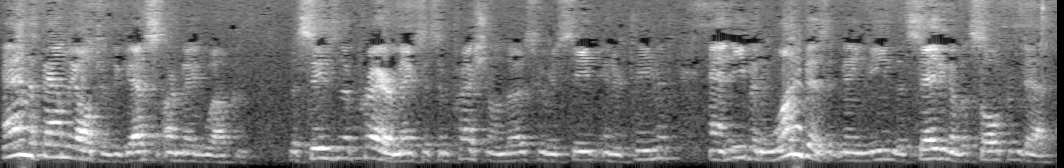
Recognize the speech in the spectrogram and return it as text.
and the family altar, the guests are made welcome. The season of prayer makes its impression on those who receive entertainment, and even one visit may mean the saving of a soul from death.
